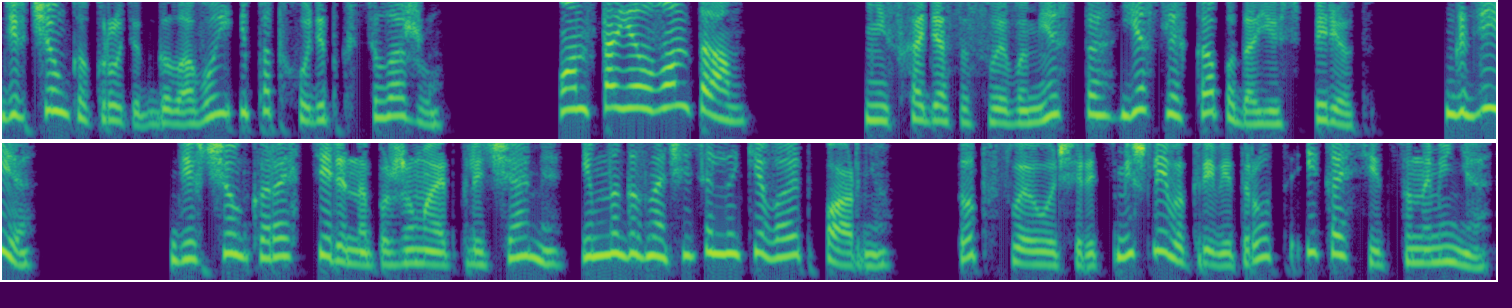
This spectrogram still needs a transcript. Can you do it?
Девчонка крутит головой и подходит к стеллажу. «Он стоял вон там!» Не сходя со своего места, я слегка подаюсь вперед. «Где?» Девчонка растерянно пожимает плечами и многозначительно кивает парню, тот, в свою очередь, смешливо кривит рот и косится на меня.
